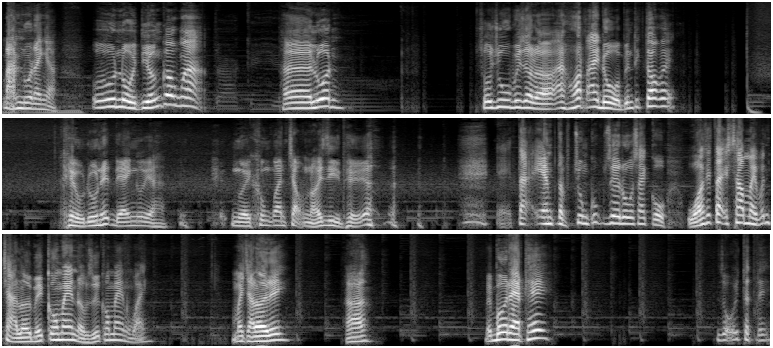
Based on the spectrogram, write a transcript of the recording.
Ban luôn anh à? Ừ nổi tiếng không ạ? À? thề luôn. Soju bây giờ là hot idol ở bên tiktok ấy. Khều donate để anh ơi à? Người không quan trọng nói gì thế. Tại em tập trung cúc zero cycle. Ủa, thế tại sao mày vẫn trả lời mấy comment ở dưới comment của anh? Mày trả lời đi. Hả? Mày bơ đẹp thế. Dỗi thật đấy.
